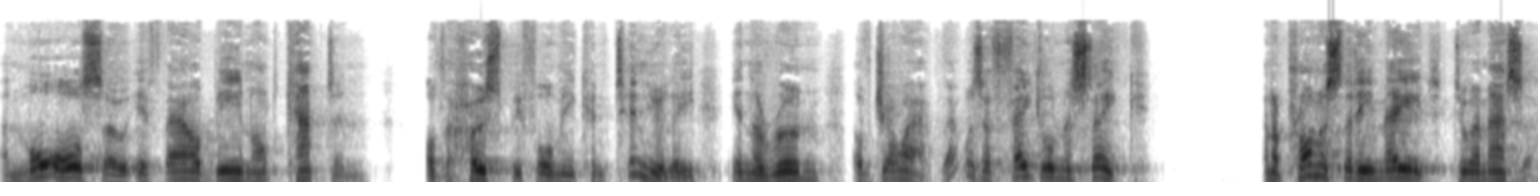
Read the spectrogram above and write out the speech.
and more also, if thou be not captain of the host before me continually in the room of Joab. That was a fatal mistake and a promise that he made to Amasa.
